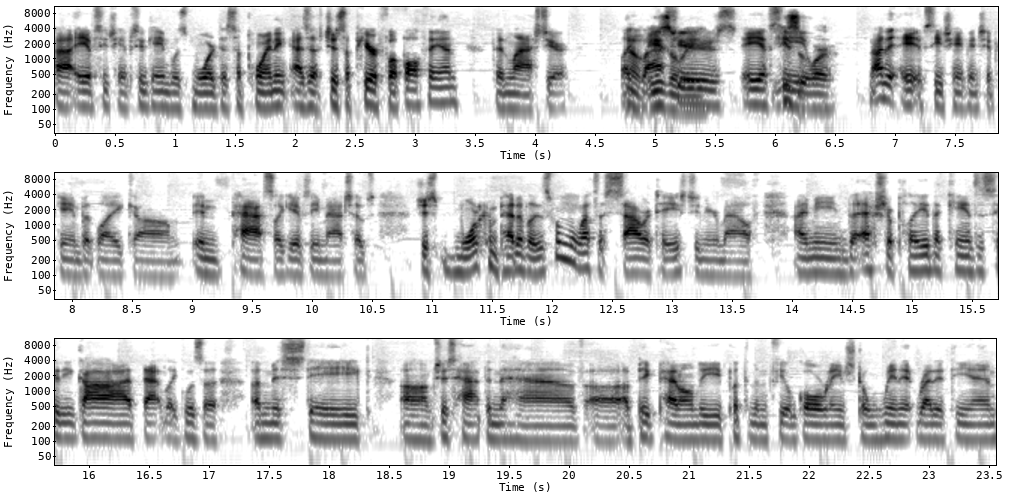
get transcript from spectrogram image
uh, AFC Championship game was more disappointing as a, just a pure football fan than last year. Like Oh, last easily. year's AFC Easily. or not an AFC Championship game, but like um, in past like AFC matchups, just more competitively. This one left a sour taste in your mouth. I mean, the extra play that Kansas City got that like was a, a mistake. Um, just happened to have uh, a big penalty, put them in field goal range to win it right at the end.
